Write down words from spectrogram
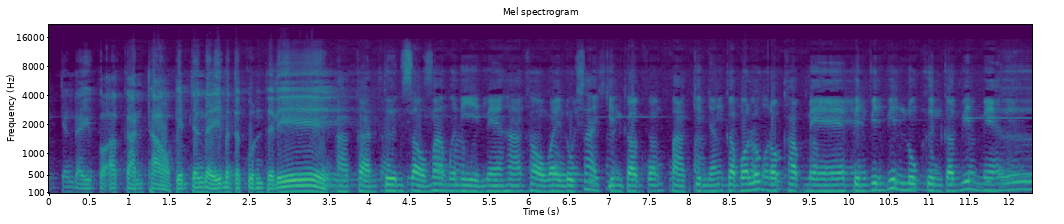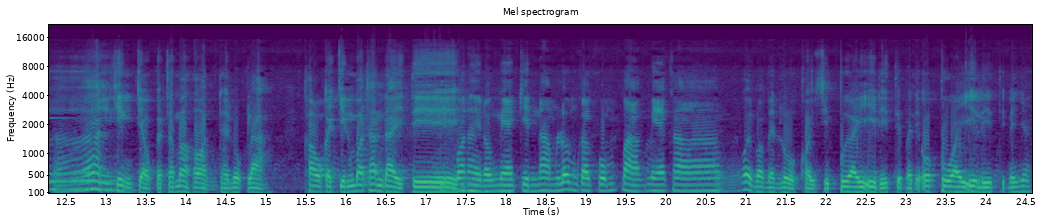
เป็นจังใดก็อาการเท่าเป็นจังใดมันตะกุนแต่เลอาการตื่นเศร้ามามื้อนี้แม่หาข้าวไว้ลูกชายกินกะขมปากกินหยังกะบ่ลงดอกครับแม่เป็นวินวินลุกขึ้นกะวินแม่เอ้ยขิงเจ้าก็จะมาห่อนแต่ลูกล่าเข้าก็กินบ่ท่านใดตีบ่ให้ดอกแม่กินน้ำล่มกะขมปากแม่ครับโอ้ยบ่แม่นลูกข่อยสิเปื่อยอีหลีติบัดนี้โอ้ป่วยอีหลีติแม่เนี่ย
